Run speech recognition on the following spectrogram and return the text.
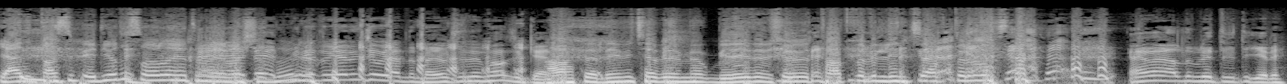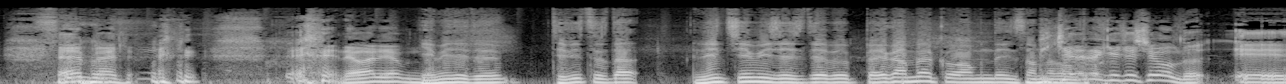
Yani tasvip ediyordu sonradan yatırmaya evet, başladı. evet, öyle mi? millet uyanınca uyandım ben. Yoksa dedim ne olacak yani. Ah be benim hiç haberim yok. Bileydim şöyle tatlı bir linç yaptırırsa. Hemen aldım retweet'i geri. Hemen. ne var ya bunda? Yemin ediyorum Twitter'da linç yemeyeceğiz diye böyle peygamber kıvamında insanlar Bir kere oldu. de gece şey oldu. Ee,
